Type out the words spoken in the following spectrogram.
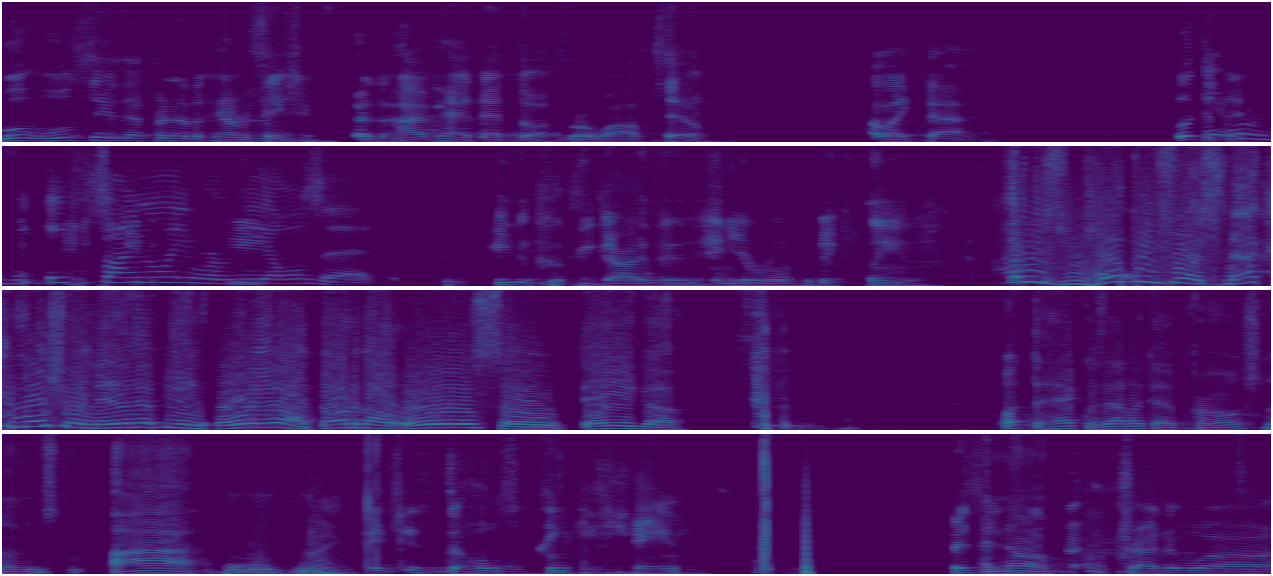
We'll, we'll save that for another conversation because I've had that thought for a while too. I like that. Look at It that. re- it finally reveals it. Eat a cookie, guys, and, and your room will be clean. I was hoping for a snack commercial and it ended up being Oreo. I thought about Oreo, so there you go. What the heck was that? Like a promotional news? Ah, Right. It just the whole screen just changed. I know. Try, try to uh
